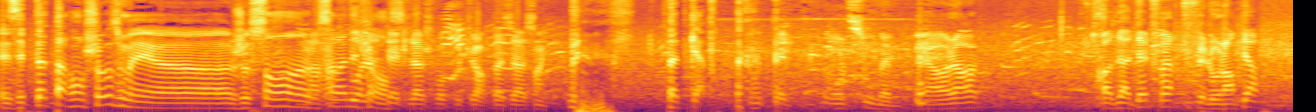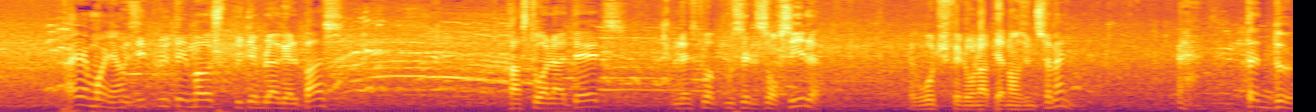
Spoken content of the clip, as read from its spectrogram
Et c'est peut-être pas grand chose, mais euh, je sens, je Bah, sens la différence. tête là je pense que tu vas repasser à 5. Peut-être 4. Peut-être en dessous même. Alors là, tu te rases la tête frère, tu fais l'Olympia. Ah, il y a moyen. Aussi plus t'es moche, plus tes blagues elles passent. Rase-toi la tête, laisse-toi pousser le sourcil. Et gros, tu fais l'Olympia dans une semaine. Peut-être 2.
